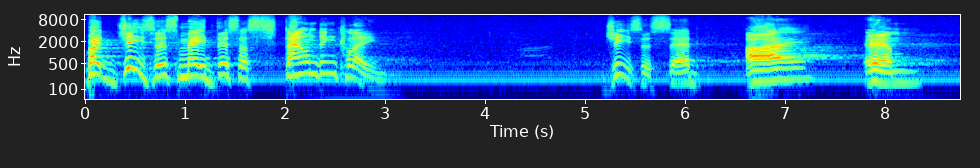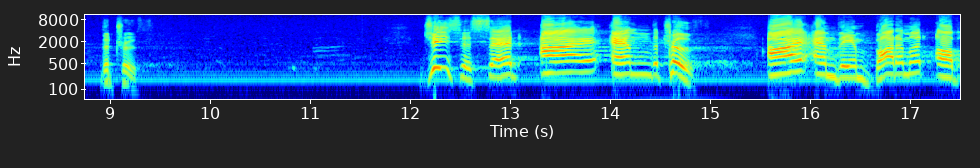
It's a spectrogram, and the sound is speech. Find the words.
But Jesus made this astounding claim. Jesus said, I am the truth. Jesus said, I am the truth. I am the embodiment of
